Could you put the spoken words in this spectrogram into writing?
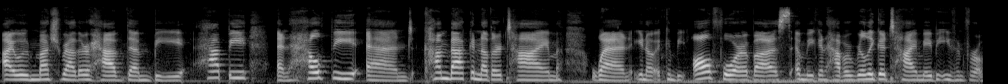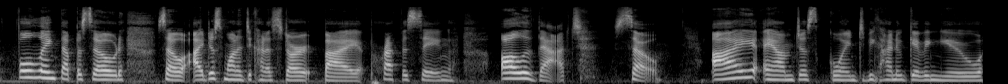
I would much rather have them be happy and healthy and come back another time when, you know, it can be all four of us and we can have a really good time, maybe even for a full length episode. So I just wanted to kind of start by prefacing all of that. So, I am just going to be kind of giving you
